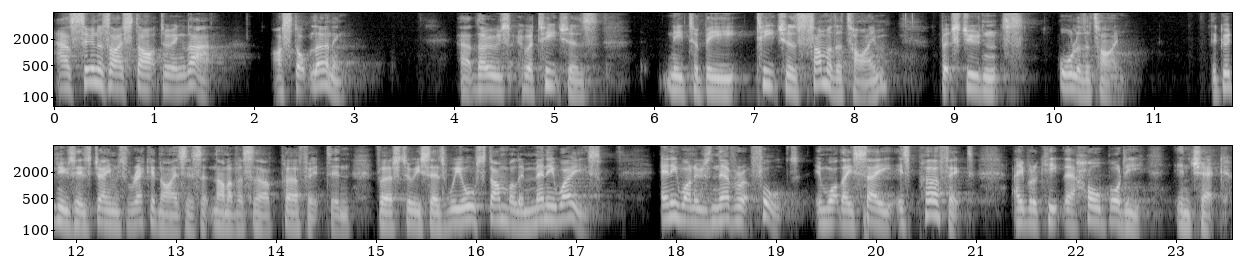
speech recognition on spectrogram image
As soon as I start doing that, I stop learning. Uh, those who are teachers need to be teachers some of the time, but students all of the time. The good news is James recognizes that none of us are perfect. In verse 2, he says, We all stumble in many ways. Anyone who's never at fault in what they say is perfect, able to keep their whole body in check.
